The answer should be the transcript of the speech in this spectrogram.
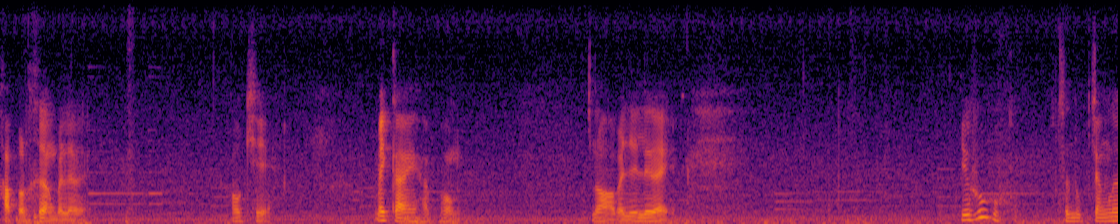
ขับรถเครื่องไปเลย โอเค ไม่ไกลครับผม รอไปเรื่อยๆยูฮู สนุกจังเล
